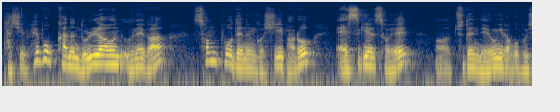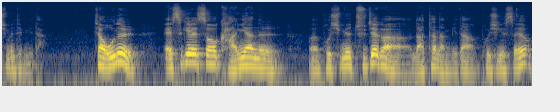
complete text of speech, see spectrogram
다시 회복하는 놀라운 은혜가 선포되는 것이 바로 에스겔서의 어, 주된 내용이라고 보시면 됩니다. 자, 오늘 에스겔서 강의안을 어, 보시면 주제가 나타납니다. 보시겠어요?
